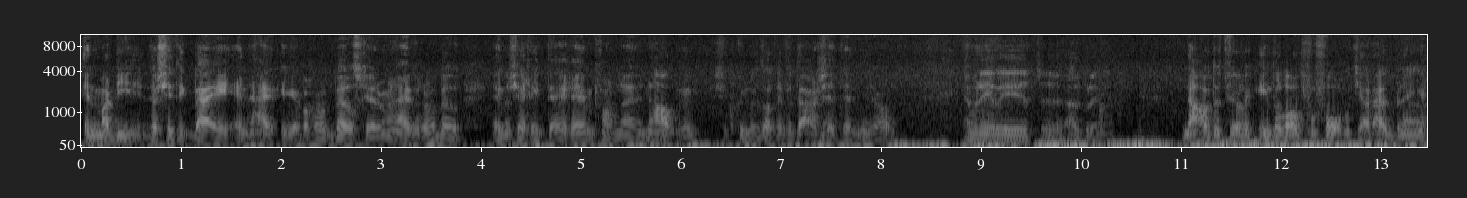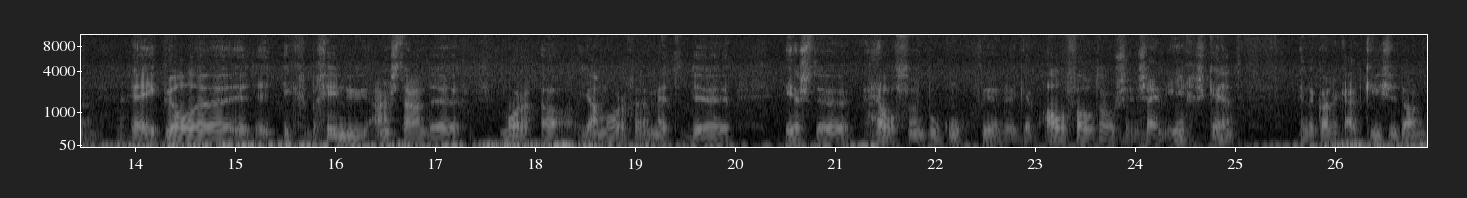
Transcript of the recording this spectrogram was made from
En, maar die, daar zit ik bij en hij, ik heb een groot beeldscherm en hij heeft een groot beeld. En dan zeg ik tegen hem van, eh, nou, eh, kunnen we dat even daar Ja. zetten en zo. En wanneer wil je het eh, uitbrengen? Nou, dat wil ik in de loop van volgend jaar uitbrengen. Eh, ik, wil, ik begin nu aanstaande morgen, ja, morgen met de eerste helft van het boek ongeveer. Ik heb alle foto's zijn ingescand en daar kan ik uit kiezen dan.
